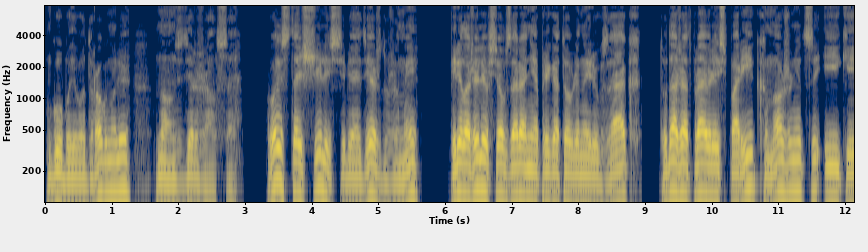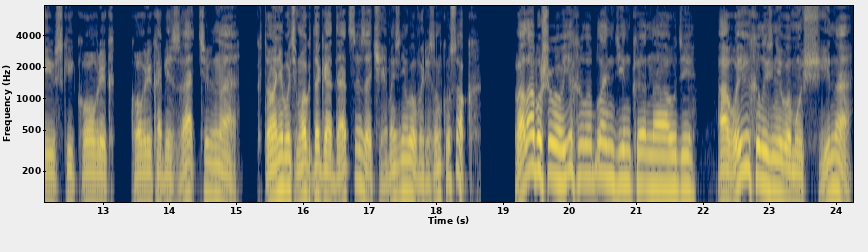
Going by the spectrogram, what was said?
Губы его дрогнули, но он сдержался. Вы стащили с себя одежду жены, переложили все в заранее приготовленный рюкзак, туда же отправились парик, ножницы и икеевский коврик. Коврик обязательно. Кто-нибудь мог догадаться, зачем из него вырезан кусок. В Алабушево въехала блондинка на Ауди, а выехал из него мужчина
